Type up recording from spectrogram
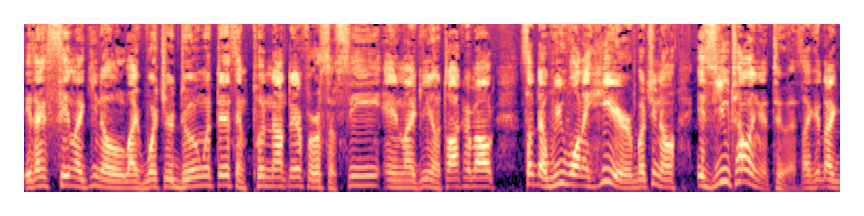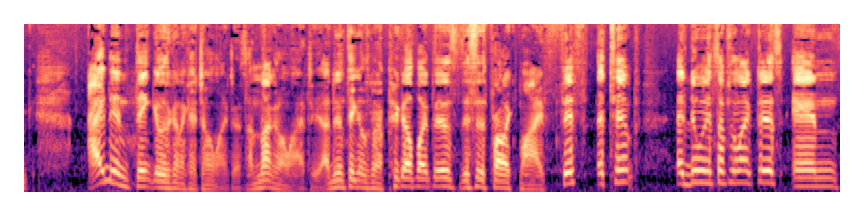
It's like seeing like, you know, like what you're doing with this and putting out there for us to see and like, you know, talking about stuff that we want to hear, but you know, it's you telling it to us. Like like I didn't think it was gonna catch on like this. I'm not gonna lie to you. I didn't think it was gonna pick up like this. This is probably like my fifth attempt at doing something like this and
